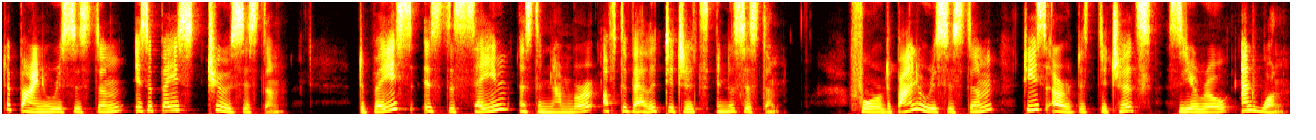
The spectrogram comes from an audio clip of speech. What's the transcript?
the binary system is a base 2 system. The base is the same as the number of the valid digits in the system. For the binary system, these are the digits 0 and 1.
